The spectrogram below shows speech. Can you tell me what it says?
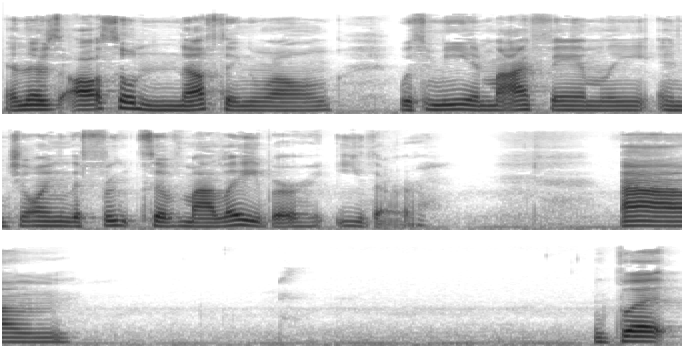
And there's also nothing wrong with me and my family enjoying the fruits of my labor either. Um, but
